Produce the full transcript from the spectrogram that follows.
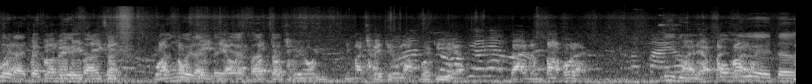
未来的工业发展，跟未来的工业发展？来两百块来，例如工业的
